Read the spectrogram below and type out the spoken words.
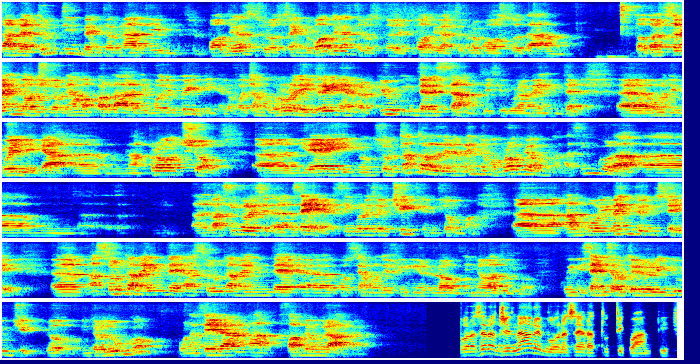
Salve a tutti, bentornati sul podcast, sullo Strength Podcast, lo, il podcast proposto da Total Strength. Oggi torniamo a parlare di bodybuilding, lo facciamo con uno dei trainer più interessanti sicuramente, eh, uno di quelli che ha eh, un approccio eh, direi non soltanto all'allenamento ma proprio alla singola, ehm, alla singola eh, serie, al singolo esercizio, insomma, eh, al movimento in sé eh, assolutamente, assolutamente eh, possiamo definirlo innovativo. Quindi senza ulteriori indugi lo introduco. Buonasera a Fabio Muraca. Buonasera a Gennaro e buonasera a tutti quanti.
